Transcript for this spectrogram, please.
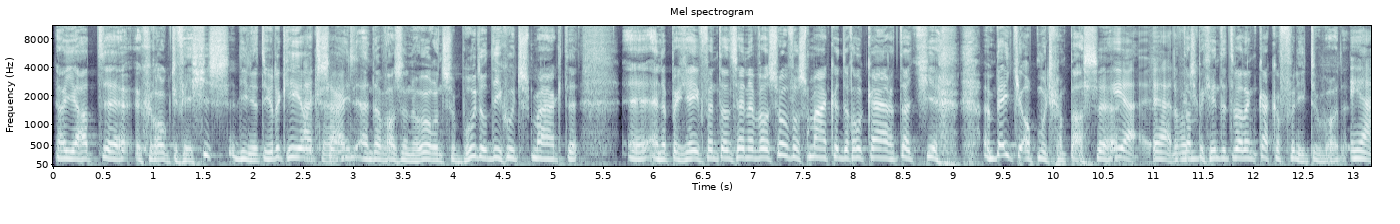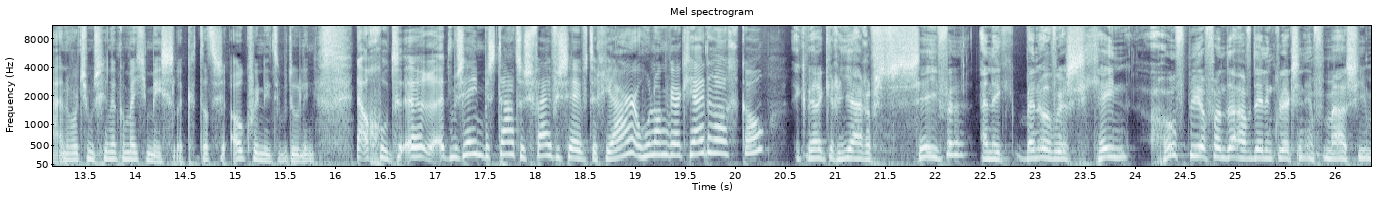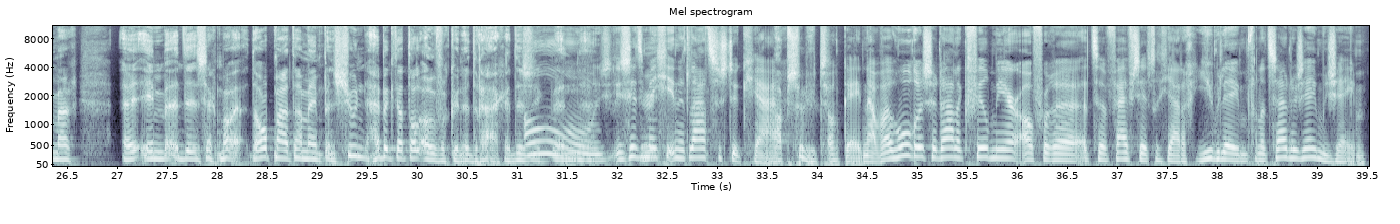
Nou, je had uh, gerookte visjes, die natuurlijk heerlijk Uiteraard. zijn. En er was een Horense broeder die goed smaakte. Uh, en op een gegeven moment dan zijn er wel zoveel smaken door elkaar... dat je een beetje op moet gaan passen. Ja, ja, dan, dan je... begint het wel een kakofonie te worden. Ja, en dan word je misschien ook een beetje misselijk. Dat is ook weer niet de bedoeling. Nou goed, uh, het museum bestaat dus 75 jaar. Hoe lang werk jij er eigenlijk al? Ik werk er een jaar of zeven. En ik ben overigens geen hoofdbeheer van de afdeling collectie en informatie. Maar uh, in de, zeg maar, de opmaat aan mijn pensioen heb ik dat al over kunnen dragen. Dus oh, ik ben, uh, je zit een nu... beetje in het laatste stukje. Ja. Absoluut. Oké, okay, nou we horen zo dadelijk veel meer over uh, het 75-jarig jubileum van het Zuiderzeemuseum.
